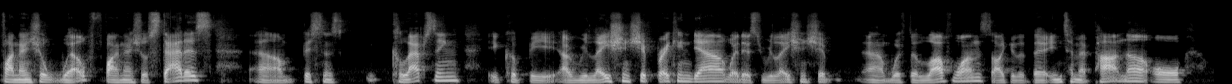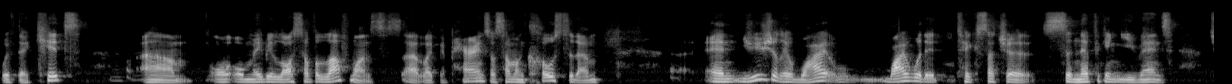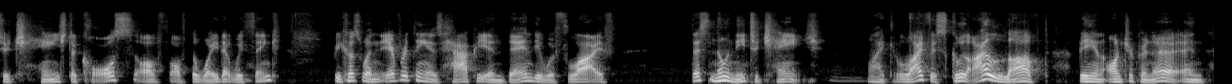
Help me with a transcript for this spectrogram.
financial wealth, financial status, um, business collapsing. It could be a relationship breaking down, whether it's relationship um, with the loved ones, like their intimate partner, or with their kids, um, or, or, maybe loss of a loved ones, uh, like their parents or someone close to them. And usually, why why would it take such a significant event to change the course of, of the way that we think? Because when everything is happy and dandy with life, there's no need to change. Like life is good. I loved being an entrepreneur and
